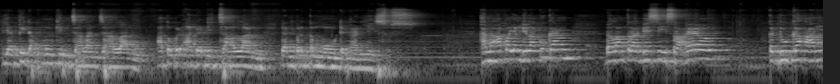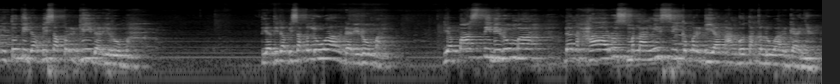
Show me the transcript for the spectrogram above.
dia tidak mungkin jalan-jalan atau berada di jalan dan bertemu dengan Yesus. Karena apa yang dilakukan dalam tradisi Israel, kedukaan itu tidak bisa pergi dari rumah. Dia tidak bisa keluar dari rumah. Dia pasti di rumah dan harus menangisi kepergian anggota keluarganya.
